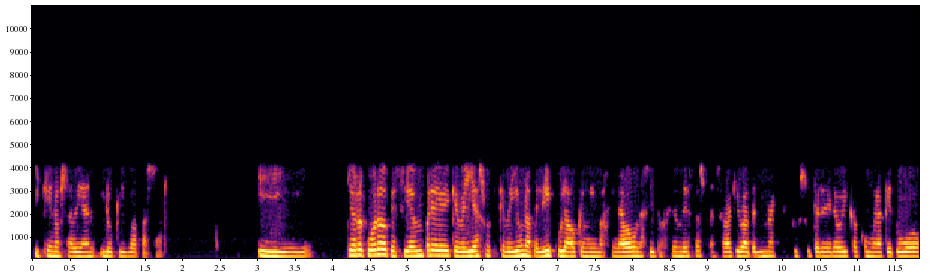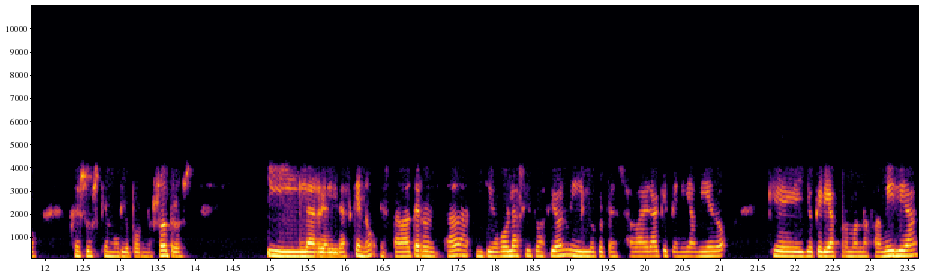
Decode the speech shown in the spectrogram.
y que no sabían lo que iba a pasar. Y yo recuerdo que siempre que que veía una película o que me imaginaba una situación de estas, pensaba que iba a tener una actitud súper heroica como la que tuvo Jesús que murió por nosotros. Y la realidad es que no, estaba aterrorizada. Llegó la situación y lo que pensaba era que tenía miedo, que yo quería formar una familia,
